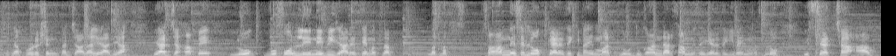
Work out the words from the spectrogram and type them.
इतना प्रोडक्शन इतना ज़्यादा गिरा दिया। यार जहाँ पे लोग वो फ़ोन लेने भी जा रहे थे मतलब मतलब सामने से लोग कह रहे थे कि भाई मत लो। दुकानदार सामने से कह रहे थे कि भाई मत लो। इससे अच्छा आप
